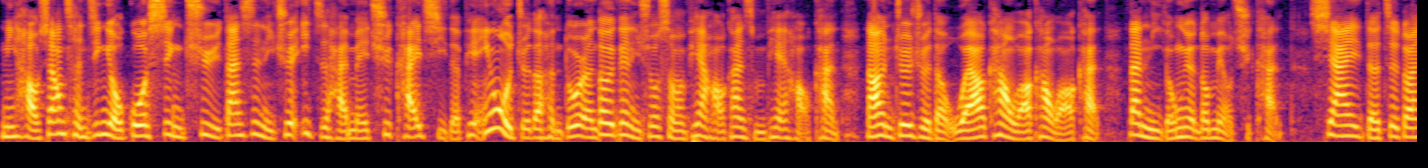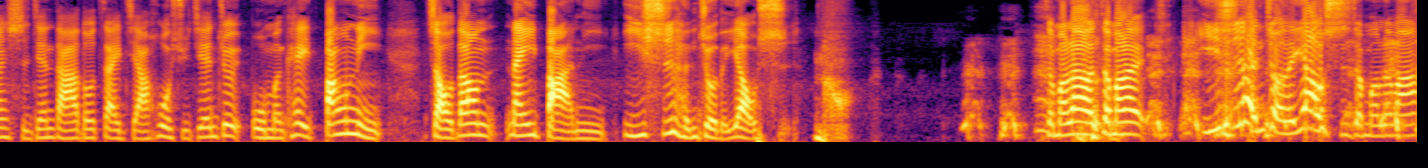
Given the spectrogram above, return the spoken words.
你好像曾经有过兴趣，但是你却一直还没去开启的片。因为我觉得很多人都会跟你说什么片好看，什么片好看，然后你就会觉得我要看，我要看，我要看，但你永远都没有去看。现在的这段时间大家都在家。或许今天就我们可以帮你找到那一把你遗失很久的钥匙。怎么了？怎么了？遗失很久的钥匙怎么了吗？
